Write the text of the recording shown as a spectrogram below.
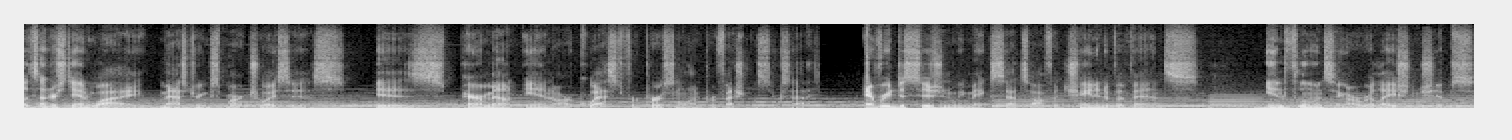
Let's understand why mastering smart choices is paramount in our quest for personal and professional success. Every decision we make sets off a chain of events influencing our relationships,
